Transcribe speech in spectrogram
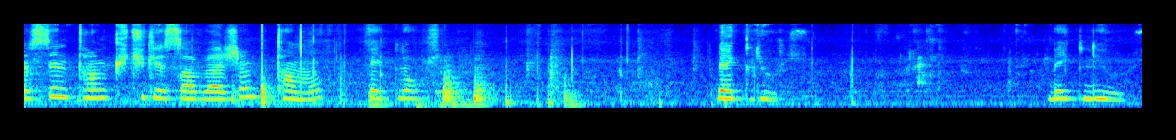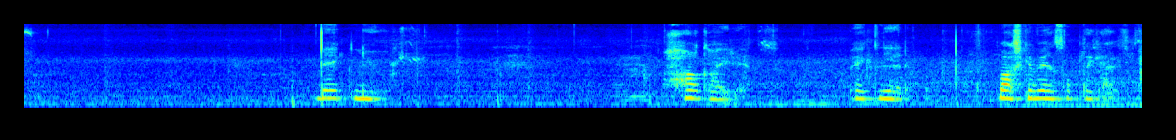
misin tam küçük hesap vereceğim. Tamam. An. Bekliyoruz. Bekliyoruz. Bekliyoruz. Ha gayret. Bekleyelim. Başka bir hesapla gelecek.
